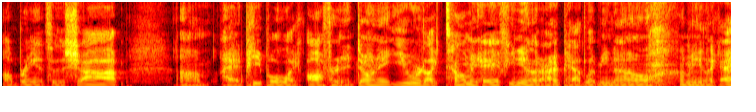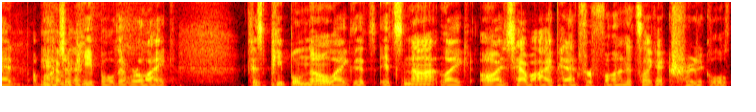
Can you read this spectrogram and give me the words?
I'll bring it to the shop." Um, I had people like offering to donate. You were like telling me, "Hey, if you need another iPad, let me know." I mean, like I had a Yeah, bunch of people that were like, because people know like it's it's not like oh I just have an iPad for fun. It's like a critical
